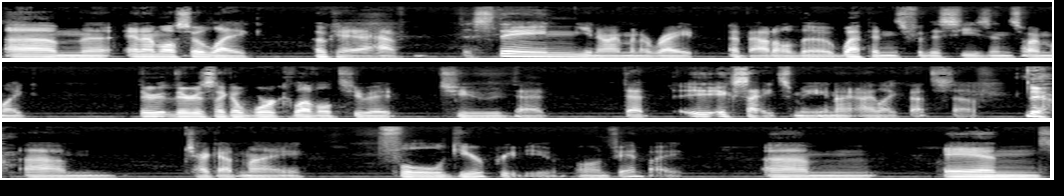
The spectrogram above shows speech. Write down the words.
Um, and I'm also like, okay, I have this thing. You know, I'm going to write about all the weapons for this season, so I'm like there there's like a work level to it too that that excites me, and I, I like that stuff. Yeah. Um, check out my full gear preview on Fanbyte. Um, and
